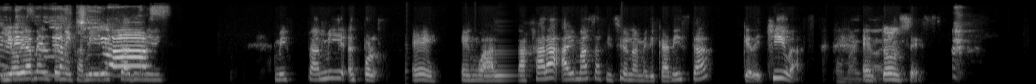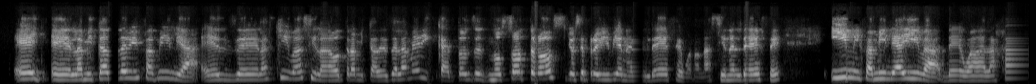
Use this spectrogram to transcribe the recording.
Y obviamente mi familia está dividida. Mi familia, por, eh, en Guadalajara hay más afición americanista que de Chivas. Oh Entonces, eh, la mitad de mi familia es de las Chivas y la otra mitad es de la América. Entonces, nosotros, yo siempre vivía en el DF, bueno, nací en el DF, y mi familia iba de Guadalajara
